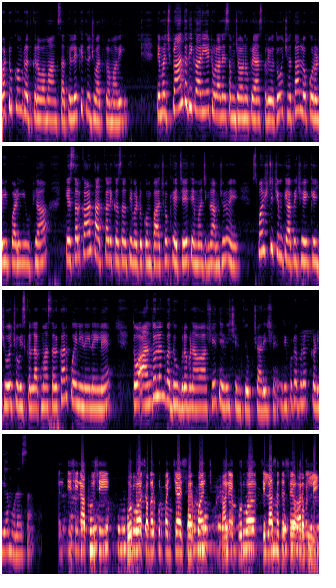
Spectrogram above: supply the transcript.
વટહુકમ રદ કરવા માંગ સાથે લેખિત રજૂઆત કરવામાં આવી. તેમજ પ્રાંત અધિકારીએ ટોળાને સમજાવવાનો પ્રયાસ કર્યો હતો, છતાં લોકો રડી પડી ઉઠ્યા કે સરકાર તાત્કાલિક અસરથી વટહુકમ પાછો ખેંચે તેમજ ગ્રામજનોએ સ્પષ્ટ ચીમકી આપી છે કે જો ચોવીસ કલાકમાં સરકાર કોઈ નિર્ણય લઈ લે, તો આંદોલન વધુ ઉગ્ર બનાવાશે તેવી ચીમકી ઉપચારી છે. રિપોર્ટર ભરત કડિયા, મોડાસા. જયંતિસિંહ નાથુસિંહ પૂર્વ સબલપુર પંચાયત સરપંચ અને પૂર્વ જિલ્લા સદસ્ય અરવલ્લી.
